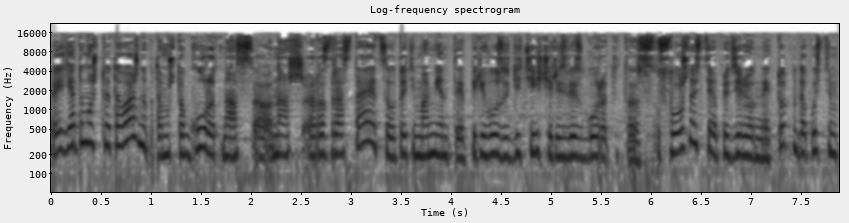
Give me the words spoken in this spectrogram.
Я думаю, что это важно, потому что город нас, наш разрастается, вот эти моменты перевоза детей через весь город, это сложности определенные. Кто-то, допустим,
